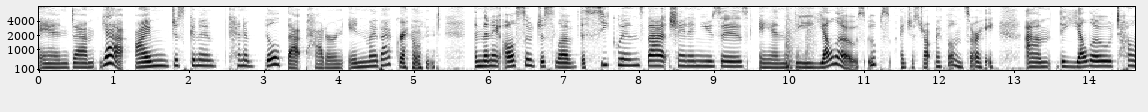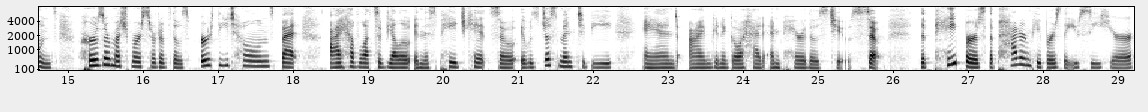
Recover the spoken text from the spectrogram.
And um, yeah, I'm just to kind of build that pattern in my background. and then I also just love the sequins that Shannon uses and the yellows. Oops, I just dropped my phone, sorry. Um, the yellow tones. Hers are much more sort of those earthy tones, but I have lots of yellow in this page kit, so it was just meant to be, and I'm to go ahead and pair those two. So the papers, the pattern papers that you see here,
